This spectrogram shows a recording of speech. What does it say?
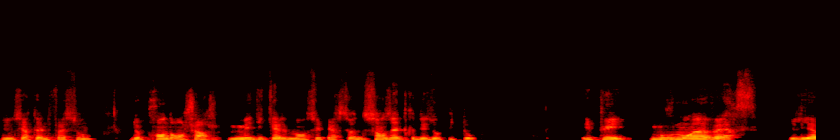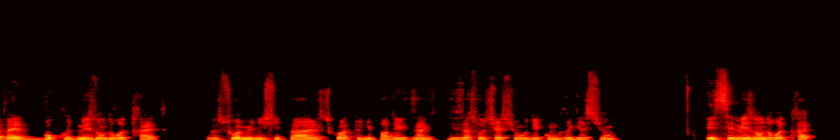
d'une certaine façon de prendre en charge médicalement ces personnes sans être des hôpitaux. Et puis, mouvement inverse, il y avait beaucoup de maisons de retraite, euh, soit municipales, soit tenues par des, associations ou des congrégations. Et ces maisons de retraite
